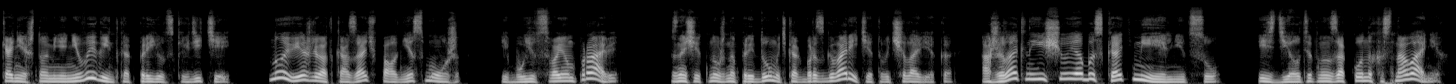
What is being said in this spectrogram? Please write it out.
Конечно, он меня не выгонит, как приютских детей, но вежливо отказать вполне сможет. И будет в своем праве. Значит, нужно придумать, как бы разговорить этого человека, а желательно еще и обыскать мельницу. И сделать это на законных основаниях.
